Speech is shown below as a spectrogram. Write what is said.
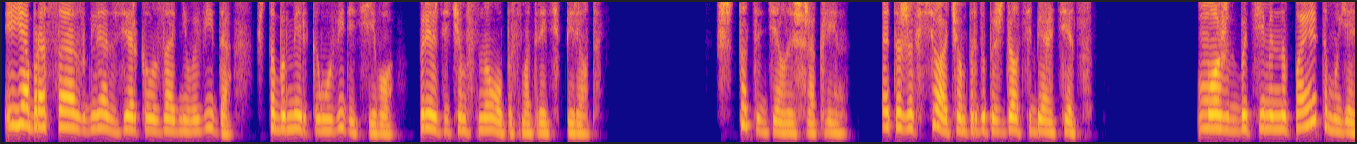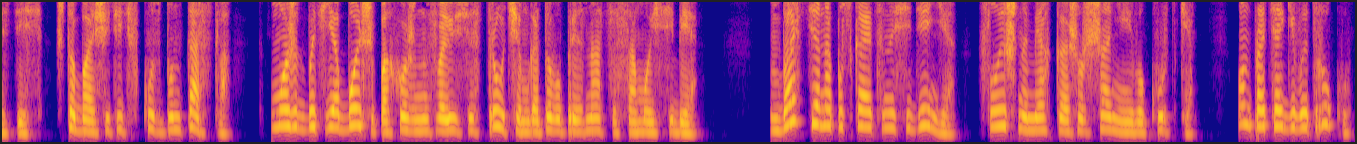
и я бросаю взгляд в зеркало заднего вида, чтобы мельком увидеть его, прежде чем снова посмотреть вперед. «Что ты делаешь, Раклин? Это же все, о чем предупреждал тебя отец». Может быть, именно поэтому я здесь, чтобы ощутить вкус бунтарства. Может быть, я больше похожа на свою сестру, чем готова признаться самой себе. Бастиан опускается на сиденье, слышно мягкое шуршание его куртки. Он протягивает руку,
